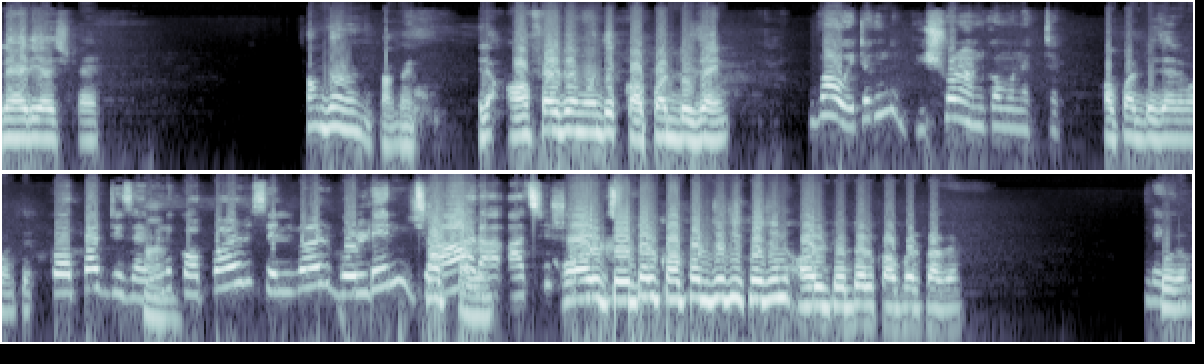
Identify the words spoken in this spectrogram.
লেহারিয়া স্টাইল। সব ধরনের পাবেন। এটা অফ হোয়াইটের মধ্যে কপার ডিজাইন বাহ এটা কিন্তু ভীষণ আনকমন একটা কপার ডিজাইনের মধ্যে। Copper design. মানে কপার সিলভার গোল্ডেন যা আছে অল টোটাল কপার যদি খোঁজেন অল টোটাল কপার পাবেন। Beautiful.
